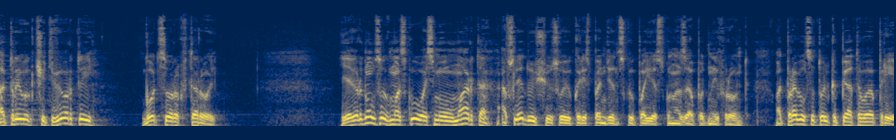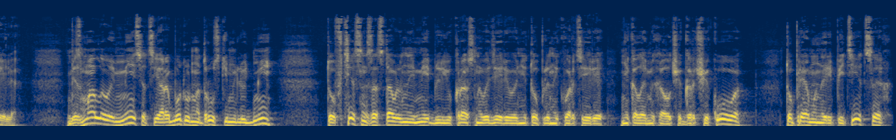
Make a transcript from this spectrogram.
Отрывок четвертый, год сорок второй. Я вернулся в Москву 8 марта, а в следующую свою корреспондентскую поездку на Западный фронт отправился только 5 апреля. Без малого месяц я работал над русскими людьми, то в тесно заставленной мебелью красного дерева нетопленной квартире Николая Михайловича Горчакова, то прямо на репетициях,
